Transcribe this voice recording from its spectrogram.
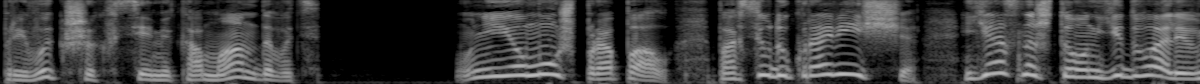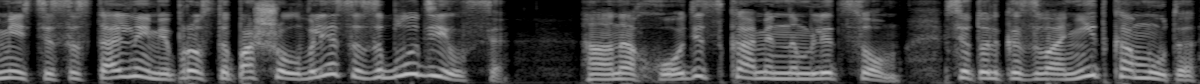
привыкших всеми командовать. У нее муж пропал, повсюду кровище. Ясно, что он едва ли вместе с остальными просто пошел в лес и заблудился. А она ходит с каменным лицом, все только звонит кому-то,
